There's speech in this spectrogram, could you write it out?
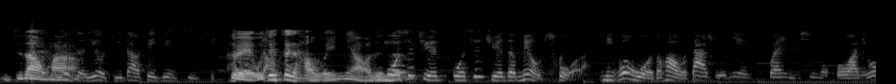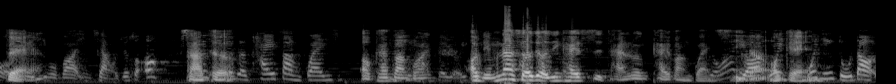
你知道吗作？者也有提到这件事情啊。对，我觉得早这个好微妙，真的。我是觉我是觉得没有错了。你问我的话，我大学念关于西蒙波娃，你问我对对西蒙波娃印象，我就说哦，沙特就是那个开放关系哦，开放关系哦，你们那时候就已经开始谈论开放关系了有啊有啊，我已经我已经读到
